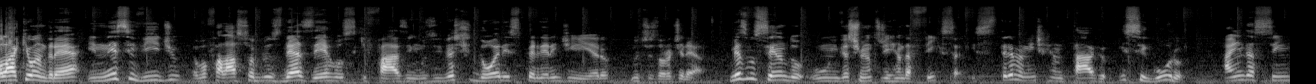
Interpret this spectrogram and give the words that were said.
Olá, aqui é o André e nesse vídeo eu vou falar sobre os 10 erros que fazem os investidores perderem dinheiro no Tesouro Direto. Mesmo sendo um investimento de renda fixa extremamente rentável e seguro, ainda assim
